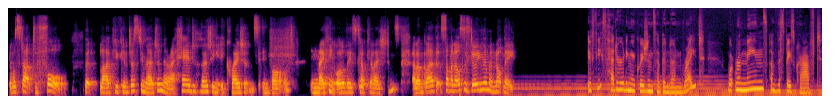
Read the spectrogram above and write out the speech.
it will start to fall. But like you can just imagine, there are head hurting equations involved in making all of these calculations. And I'm glad that someone else is doing them and not me. If these head hurting equations have been done right, what remains of the spacecraft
